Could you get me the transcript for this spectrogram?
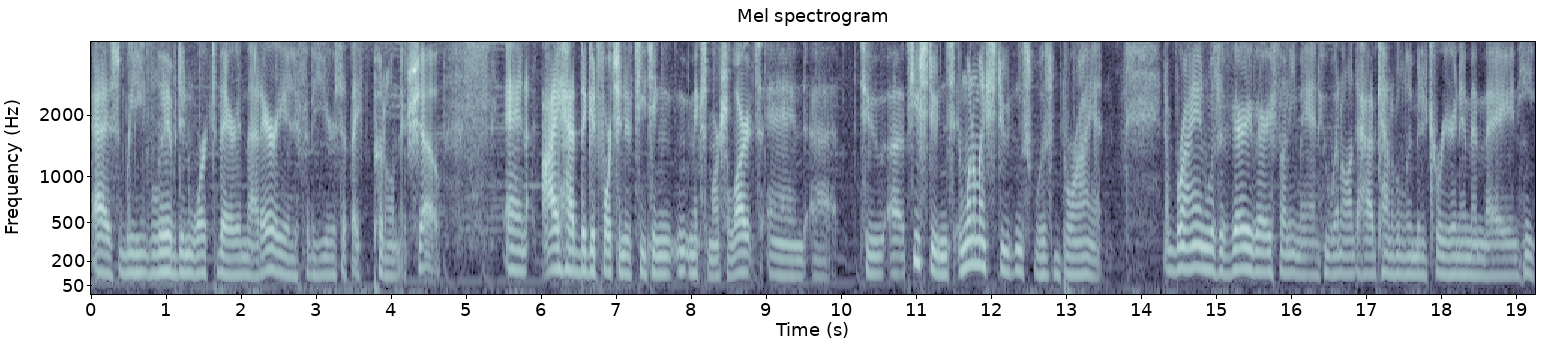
as we lived and worked there in that area for the years that they put on their show. And I had the good fortune of teaching mixed martial arts and uh, to a few students, and one of my students was Brian. Brian was a very, very funny man who went on to have kind of a limited career in MMA, and he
